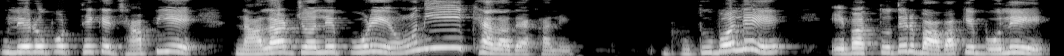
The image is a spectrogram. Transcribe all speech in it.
পুলের ওপর থেকে ঝাঁপিয়ে নালার জলে পড়ে অনেক খেলা দেখালে। ভুতু বলে, এবার তোদের বাবাকে বলে,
